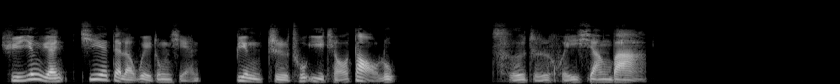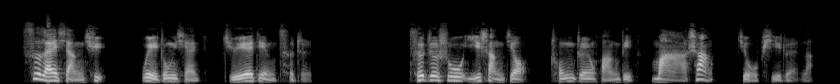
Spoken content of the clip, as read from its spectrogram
许英元接待了魏忠贤，并指出一条道路。辞职回乡吧。思来想去，魏忠贤决定辞职。辞职书一上交，崇祯皇帝马上就批准了，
